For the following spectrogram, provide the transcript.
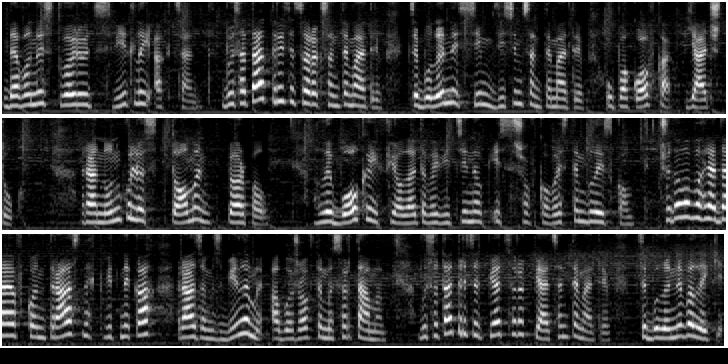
де вони створюють світлий акцент. Висота 30-40 см, цибулини 7-8 см, упаковка 5 штук. Ранункулюс Томен Purple. Глибокий фіолетовий відтінок із шовковистим блиском. Чудово виглядає в контрастних квітниках разом з білими або жовтими сортами. Висота 35-45 см. Цибули невеликі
